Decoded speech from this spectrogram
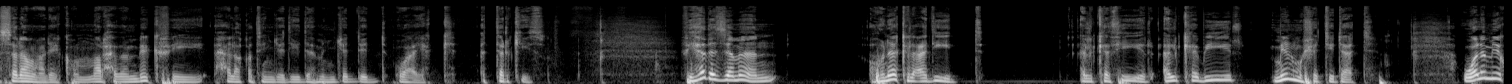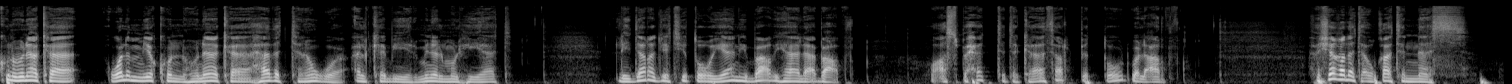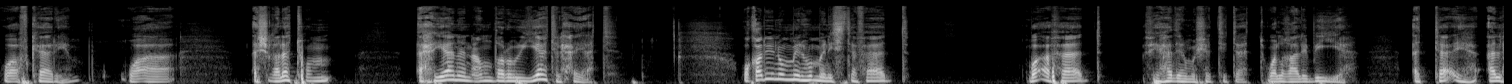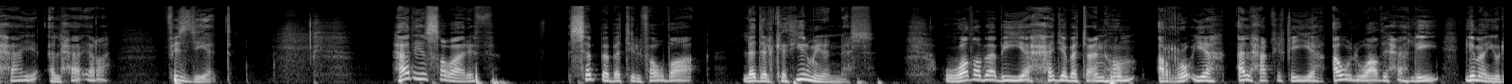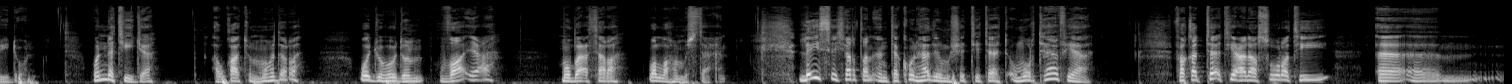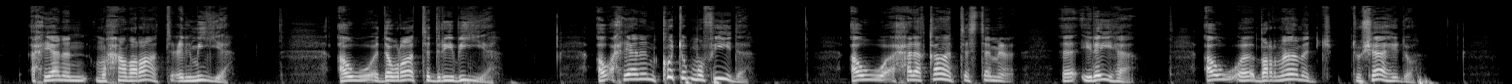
السلام عليكم مرحبا بك في حلقة جديدة من جدد وعيك التركيز. في هذا الزمان هناك العديد الكثير الكبير من المشتتات ولم يكن هناك ولم يكن هناك هذا التنوع الكبير من الملهيات لدرجة طغيان بعضها على بعض وأصبحت تتكاثر بالطول والعرض فشغلت أوقات الناس وأفكارهم وأشغلتهم أحيانا عن ضروريات الحياة. وقليل منهم من استفاد وأفاد في هذه المشتتات والغالبية التائهه الحائرة في ازدياد. هذه الصوارف سببت الفوضى لدى الكثير من الناس. وضبابيه حجبت عنهم الرؤية الحقيقية أو الواضحة لما يريدون. والنتيجة أوقات مهدرة وجهود ضائعة مبعثرة والله المستعان. ليس شرطا أن تكون هذه المشتتات أمور تافهة فقد تأتي على صورة أحيانا محاضرات علمية أو دورات تدريبية أو أحيانا كتب مفيدة أو حلقات تستمع إليها. أو برنامج تشاهده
